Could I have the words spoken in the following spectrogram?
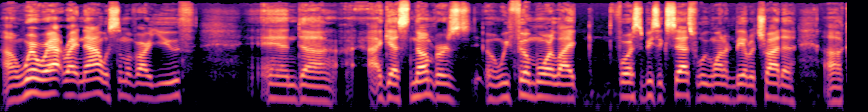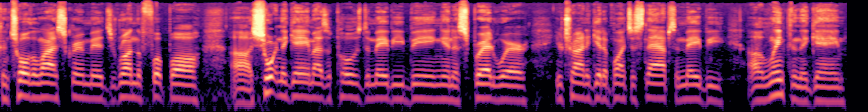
Uh, where we're at right now with some of our youth, and uh, I guess numbers, we feel more like for us to be successful, we wanted to be able to try to uh, control the line of scrimmage, run the football, uh, shorten the game as opposed to maybe being in a spread where you're trying to get a bunch of snaps and maybe uh, lengthen the game.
